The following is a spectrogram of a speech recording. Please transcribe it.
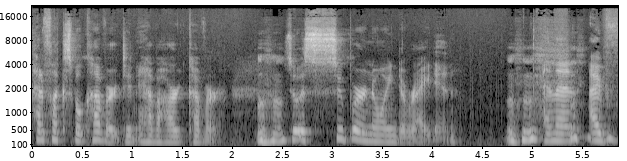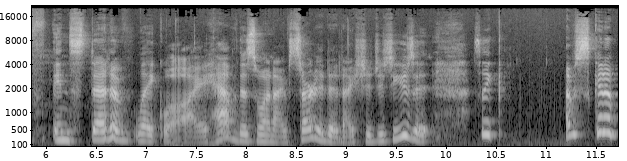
had a flexible cover, didn't have a hard cover, so it was super annoying to write in. And then I've instead of like, well, I have this one, I've started it, I should just use it. It's like I'm just gonna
